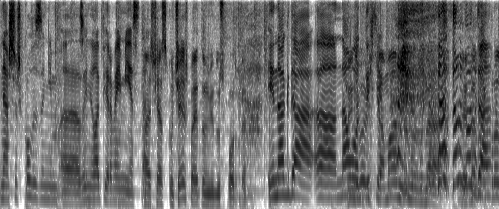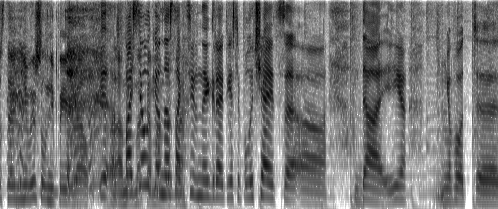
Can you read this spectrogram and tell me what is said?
Наша школа заним- э, заняла первое место. А сейчас скучаешь по этому виду спорта? Иногда э, на Для него отдыхе. команда нужна. Это да. так просто не вышел, не поиграл. Э, А В поселке у нас активно играют, если получается, э, да, и вот, э,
